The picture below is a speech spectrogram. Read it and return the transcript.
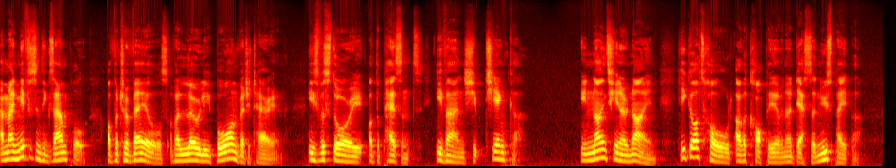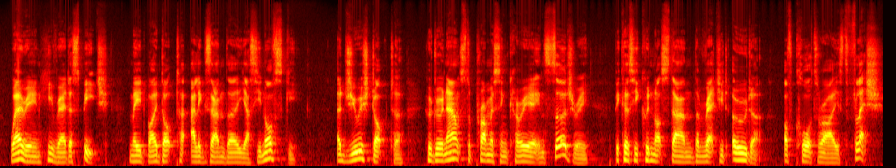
A magnificent example of the travails of a lowly born vegetarian is the story of the peasant Ivan Shipchenko. In 1909, he got hold of a copy of an Odessa newspaper, wherein he read a speech made by Dr. Alexander Yasinovsky, a Jewish doctor who'd renounced a promising career in surgery because he could not stand the wretched odour of cauterized flesh.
